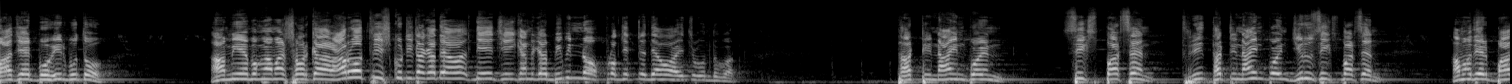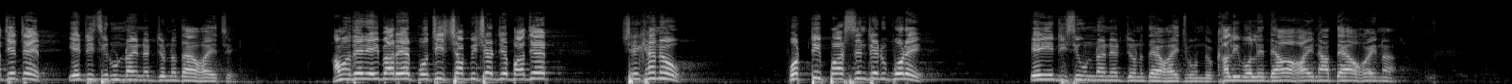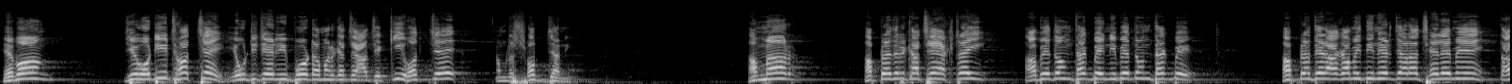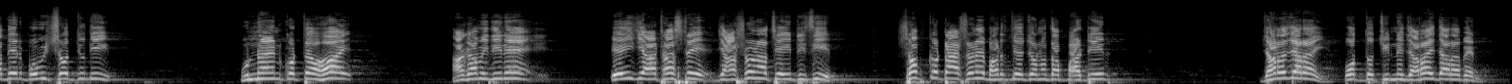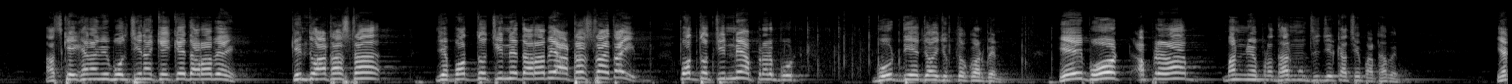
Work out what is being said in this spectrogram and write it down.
Budget বহির্ভূত। আমি এবং আমার সরকার আরও ত্রিশ কোটি টাকা দেওয়া, দিয়েছি। এখানকার বিভিন্ন প্রজেক্টে দেওয়া হয়েছে বন্ধুগণ। Thirty nine point six percent three thirty nine point zero six percent আমাদের বাজেটের এডিসির উন্নয়নের জন্য দেওয়া হয়েছে। আমাদের এইবারের পঁচিশ, ছাব্বিশের যে বাজেট সেখানেও ফোরটি পার্সেন্টের উপরে এই এডিসি উন্নয়নের জন্য দেওয়া হয়েছে বন্ধু। খালি বলে দেওয়া হয় না, দেওয়া হয় না। এবং যে অডিট হচ্ছে অডিটের রিপোর্ট আমার কাছে আছে। কি হচ্ছে, আমরা সব জানি। আমার, আপনাদের কাছে একটাই আবেদন থাকবে, নিবেদন থাকবে। আপনাদের আগামী দিনের যারা ছেলে মেয়ে, তাদের ভবিষ্যৎ যদি উন্নয়ন করতে হয়, আগামী দিনে এই যে আঠাশটে যে আসন আছে, এই ডিসির, সবকটা আসনে ভারতীয় জনতা পার্টির যারা যারাই, পদ্ম চিহ্নে যারাই দাঁড়াবেন, আজকে এখানে আমি বলছি না কে কে দাঁড়াবে, কিন্তু আঠাশটা যে পদ্ম চিহ্নে দাঁড়াবে, আঠাশটা তাই পদ্ম চিহ্নে আপনারা ভোট ভোট দিয়ে জয়যুক্ত করবেন। এই ভোট আপনারা মাননীয় প্রধানমন্ত্রীজির কাছে পাঠাবেন।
